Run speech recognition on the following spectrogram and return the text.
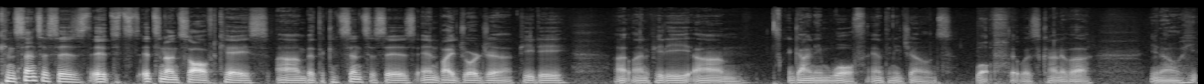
consensus is it's it's an unsolved case, um, but the consensus is, and by Georgia PD, Atlanta PD, um, a guy named Wolf, Anthony Jones. Wolf. That was kind of a, you know, he,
